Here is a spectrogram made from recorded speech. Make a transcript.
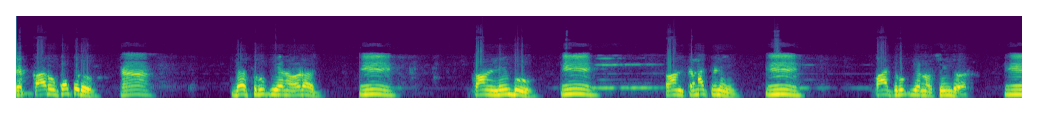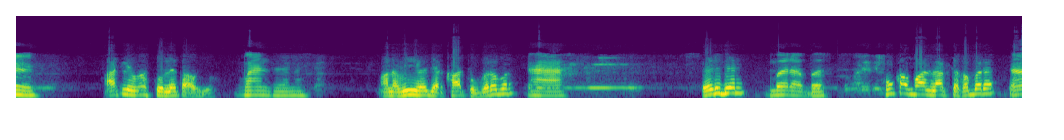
એક કારું કપડું હા. દસ રૂપિયાનો અડદ હમ. ત્રણ લીંબુ હમ. ત્રણ હમ. પાંચ રૂપિયાનો સિંદોર હમ. આટલી વસ્તુ લેતા આવજો. વાંધો નહીં. અને વીસ હજાર ખાતું બરોબર? હા. રેડી બેન? બરાબર. શું કામ બાર લાગશે ખબર હે?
